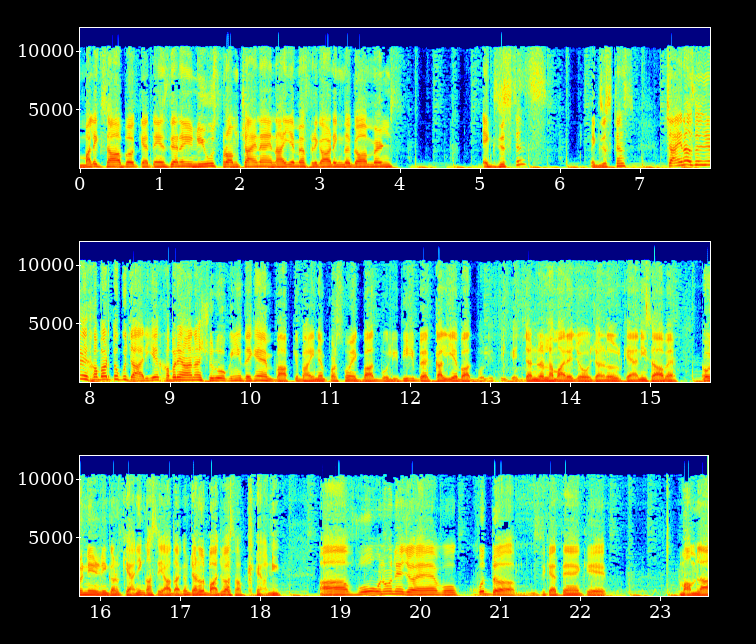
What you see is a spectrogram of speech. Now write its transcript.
मलिक साहब कहते हैं is there any news from China and IMF regarding the government existence existence China से खबर तो कुछ आ रही है। खबरें आना शुरू हो गई हैं। देखें, आपके भाई ने परसों एक बात बोली थी कल ये बात बोली थी कि जनरल हमारे जो जनरल कयानी साहब हैं और नहीं नहीं कयानी कहाँ से याद आ गया? जनरल बाजवा साहब कयानी वो उन्होंने जो है, वो खुद जिसे कहते हैं कि मामला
